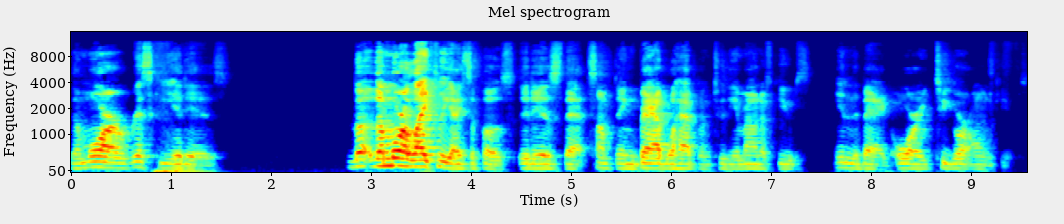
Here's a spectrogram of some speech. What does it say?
the more risky it is. The the more likely, I suppose, it is that something bad will happen to the amount of cubes in the bag or to your own cubes.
